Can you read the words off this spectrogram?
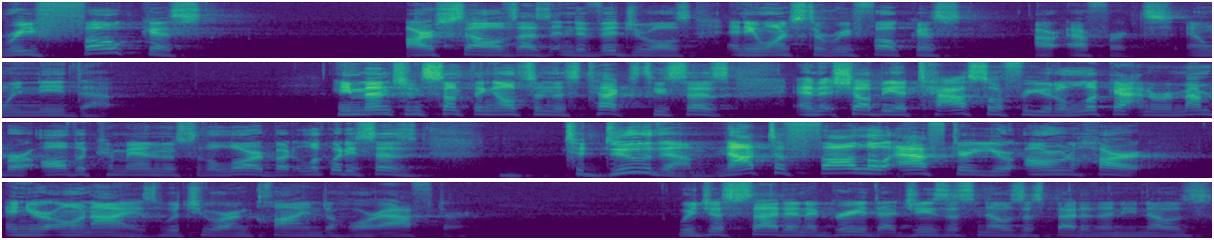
refocus ourselves as individuals, and He wants to refocus our efforts, and we need that. He mentions something else in this text. He says, And it shall be a tassel for you to look at and remember all the commandments of the Lord. But look what he says to do them, not to follow after your own heart and your own eyes, which you are inclined to whore after. We just said and agreed that Jesus knows us better than he knows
